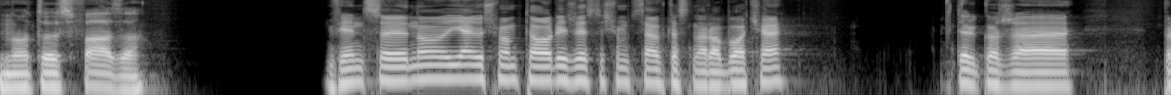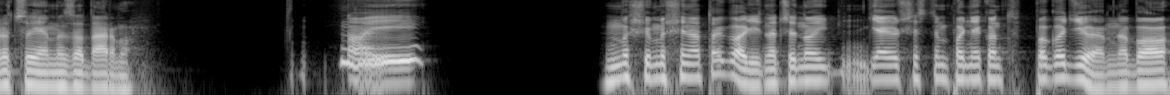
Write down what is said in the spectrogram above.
No to jest faza. Więc e, no ja już mam teorię, że jesteśmy cały czas na robocie, tylko że pracujemy za darmo. No i musimy się na to godzić. Znaczy, no ja już się z tym poniekąd pogodziłem, no bo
